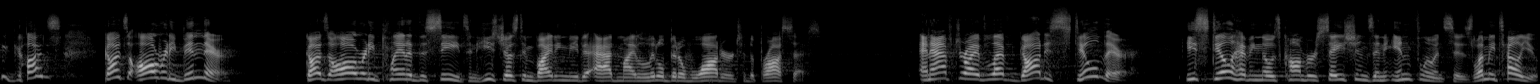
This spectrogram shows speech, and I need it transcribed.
And God's, God's already been there. God's already planted the seeds, and He's just inviting me to add my little bit of water to the process. And after I've left, God is still there. He's still having those conversations and influences. Let me tell you,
